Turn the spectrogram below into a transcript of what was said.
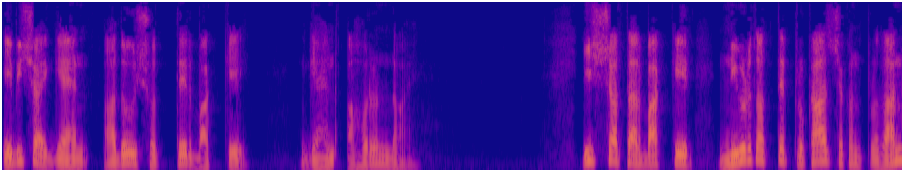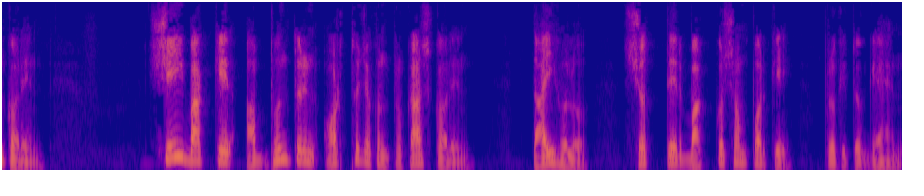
এ বিষয়ে জ্ঞান আদৌ সত্যের বাক্যে জ্ঞান আহরণ নয়। ঈশ্বর তার বাক্যের নিগড়তত্ত্বের প্রকাশ যখন প্রদান করেন, সেই বাক্যের আভ্যন্তরীণ অর্থ যখন প্রকাশ করেন, তাই হল সত্যের বাক্য সম্পর্কে প্রকৃত জ্ঞান।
